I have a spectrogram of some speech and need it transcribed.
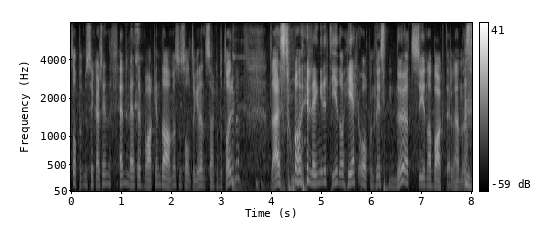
stoppet med sin fem meter bak en dame som solgte grønnsaker på torvet. Der sto han i lengre tid og helt åpenlyst nøt syn av bakdelen hennes.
